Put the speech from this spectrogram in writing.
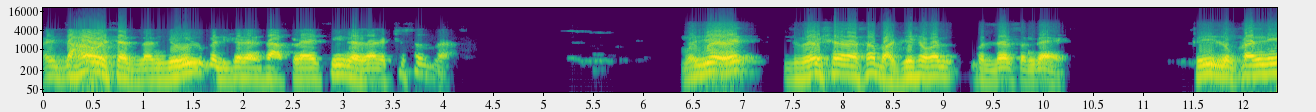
आणि दहा वर्षातला निवडणूक अधिकाऱ्यांचा आकडा आहे तीन हजार एकशे सतरा म्हणजे धुळे शहर असा भाग्यशावान मतदारसंघ आहे. की लोकांनी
